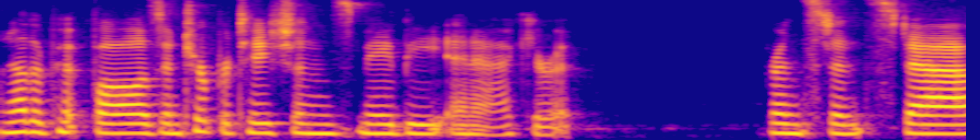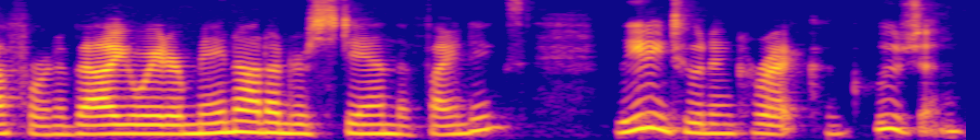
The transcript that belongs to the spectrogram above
Another pitfall is interpretations may be inaccurate. For instance, staff or an evaluator may not understand the findings, leading to an incorrect conclusion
